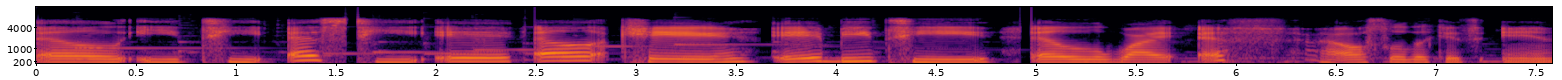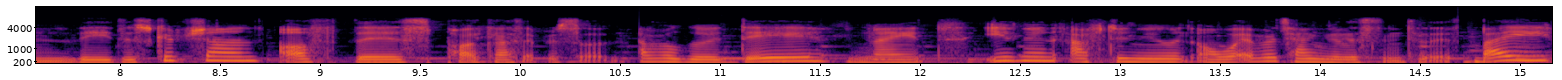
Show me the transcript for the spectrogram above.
L E T S T A L K A B T L Y F. I also look it in the description of this podcast episode. Have a good day, night, evening, afternoon, or whatever time you listen to this. Bye.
